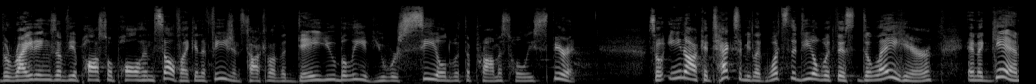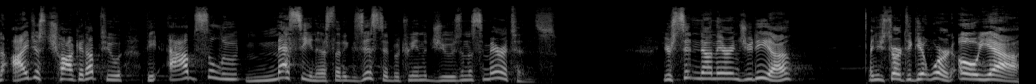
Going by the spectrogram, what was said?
the writings of the Apostle Paul himself, like in Ephesians, talks about the day you believed, you were sealed with the promised Holy Spirit. So Enoch had texted me, like, what's the deal with this delay here? And again, I just chalk it up to the absolute messiness that existed between the Jews and the Samaritans. You're sitting down there in Judea, and you start to get word, oh, yeah,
